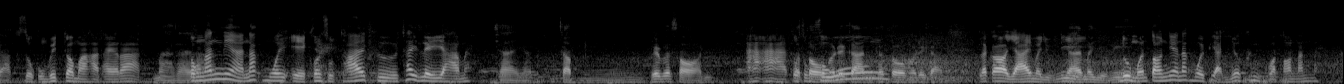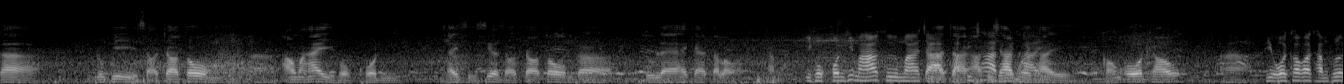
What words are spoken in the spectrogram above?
จากสุขุมวิทก็มาหาไทยราช มาได้ตรงนั้นเนี่ยนักมวยเอกคนสุดท้ายคือใช่เลยาไหมใช่ครับ กับเพชรวสอนอ่าอ่าตัเขาวสูโตงมาด้วยกันๆเขาโตมาด้วยกันแล้วก็ย้ายมาอยู่นี่ย้ายมาอยู่นี่ ดูเหมือนตอนเนี้ยนักมวยพี่อันเยอะขึ้นกว่าตอนนั้นไหมก็ลูกพี่สจโต้ง เอามาให้ 6 คน ใช้สีเสื้อสจโต้งก็ดูแลให้แกตลอด อีกหกคนที่มาก็คือมาจากมาจากอภิชาติมวยไทยของโอ๊ตเขา อ่าพี่โอ๊ตเขาก็ทำธุร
